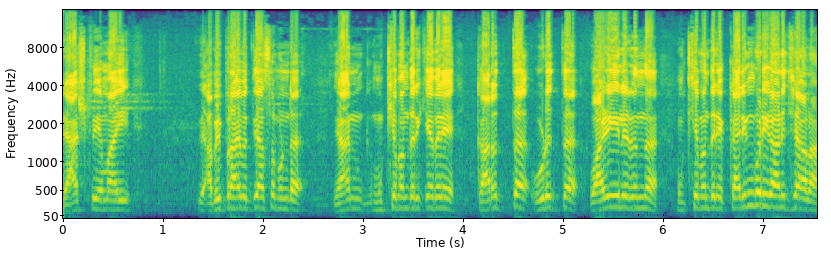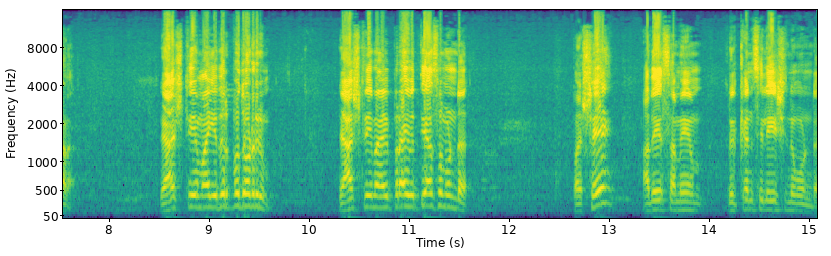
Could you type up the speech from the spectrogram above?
രാഷ്ട്രീയമായി അഭിപ്രായ വ്യത്യാസമുണ്ട്. ഞാൻ മുഖ്യമന്ത്രിക്കെതിരെ കറുത്ത് ഉടുത്ത് വഴിയിലിരുന്ന് മുഖ്യമന്ത്രിയെ കരിങ്കുടി കാണിച്ച ആളാണ്. രാഷ്ട്രീയമായി എതിർപ്പ് തുടരും. രാഷ്ട്രീയമായ അഭിപ്രായ വ്യത്യാസമുണ്ട്. പക്ഷേ അതേസമയം റിക്കൺസിലേഷനുമുണ്ട്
